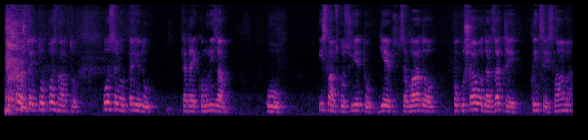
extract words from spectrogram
Kao što je to poznato, posebno u periodu kada je komunizam u islamskom svijetu gdje je zavladao, pokušavao da zatre klice islama,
